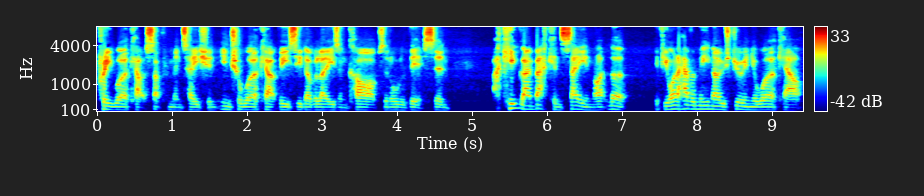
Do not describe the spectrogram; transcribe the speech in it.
pre-workout supplementation, intra-workout BCAAs and carbs and all of this. And I keep going back and saying, like, look, if you want to have aminos during your workout,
